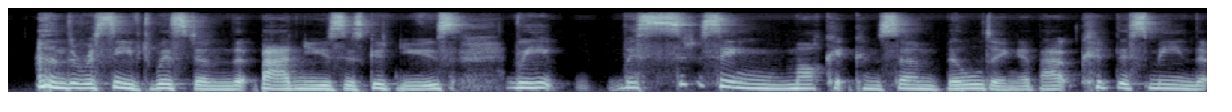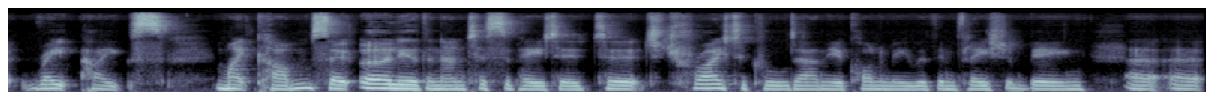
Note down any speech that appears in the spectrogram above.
the received wisdom that bad news is good news. We we're sort of seeing market concern building about could this mean that rate hikes might come so earlier than anticipated to, to try to cool down the economy with inflation being a, a,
